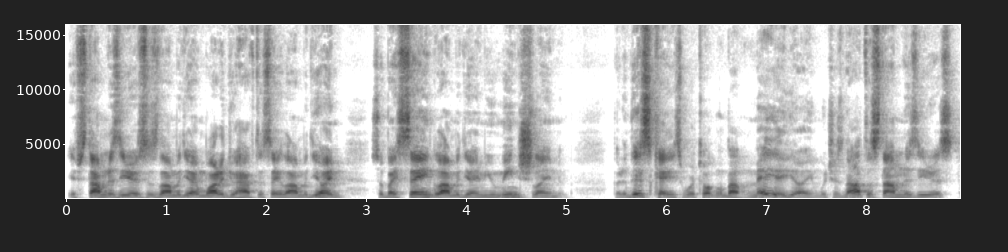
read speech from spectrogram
If stam nazir says lamed yoim, why did you have to say lamed yoim? So by saying lamed yoim, you mean shleimim. But in this case, we're talking about meya which is not the stam naziris.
